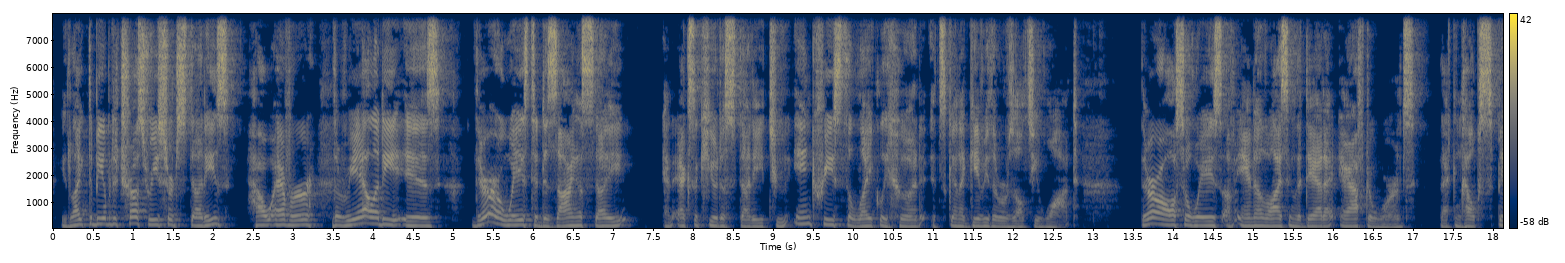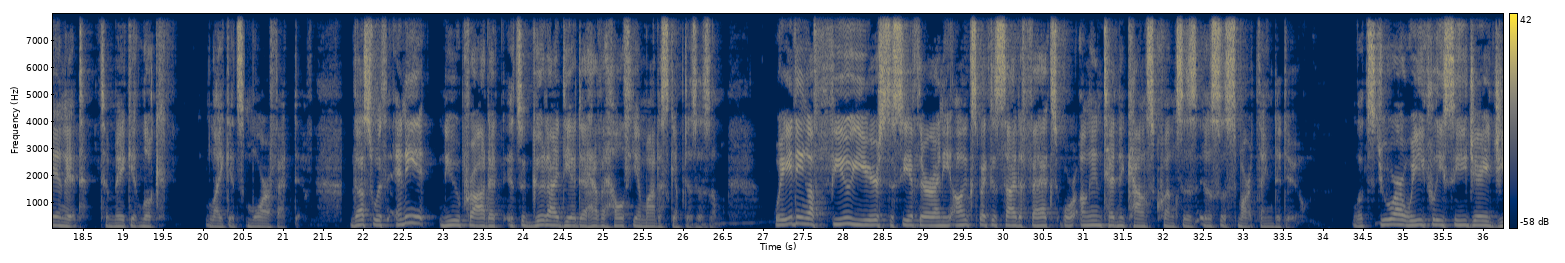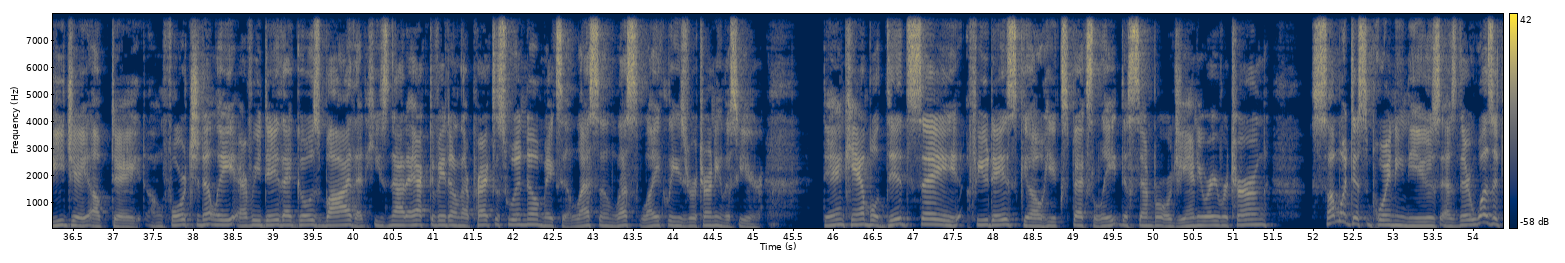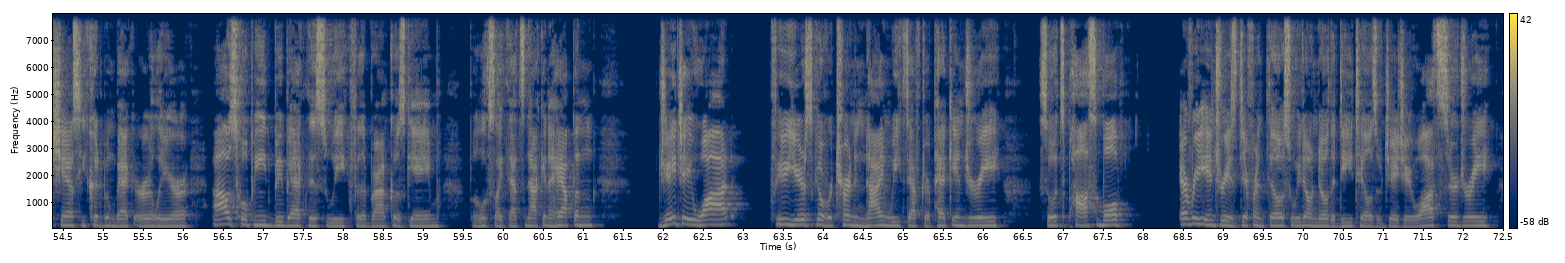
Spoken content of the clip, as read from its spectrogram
You'd like to be able to trust research studies. However, the reality is there are ways to design a study and execute a study to increase the likelihood it's going to give you the results you want. There are also ways of analyzing the data afterwards that can help spin it to make it look like it's more effective. Thus, with any new product, it's a good idea to have a healthy amount of skepticism. Waiting a few years to see if there are any unexpected side effects or unintended consequences is a smart thing to do. Let's do our weekly CJ GJ update. Unfortunately, every day that goes by that he's not activated on that practice window makes it less and less likely he's returning this year. Dan Campbell did say a few days ago he expects late December or January return. Somewhat disappointing news, as there was a chance he could have been back earlier. I was hoping he'd be back this week for the Broncos game, but looks like that's not going to happen. JJ Watt, a few years ago, returning nine weeks after a pec injury, so it's possible. Every injury is different, though, so we don't know the details of JJ Watt's surgery.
